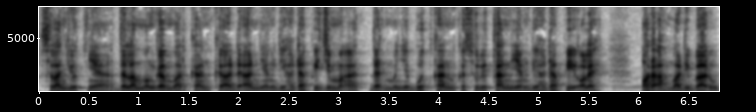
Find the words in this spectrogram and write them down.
Selanjutnya, dalam menggambarkan keadaan yang dihadapi jemaat dan menyebutkan kesulitan yang dihadapi oleh para Ahmadi baru,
